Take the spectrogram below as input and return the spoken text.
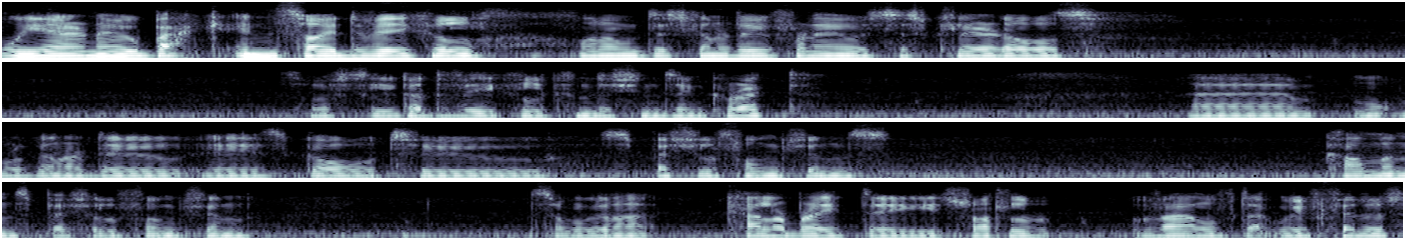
We are now back inside the vehicle. What I'm just going to do for now is just clear those. So we've still got the vehicle conditions incorrect um, what we're going to do is go to special functions common special function. So we're going to calibrate the throttle valve that we've fitted.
